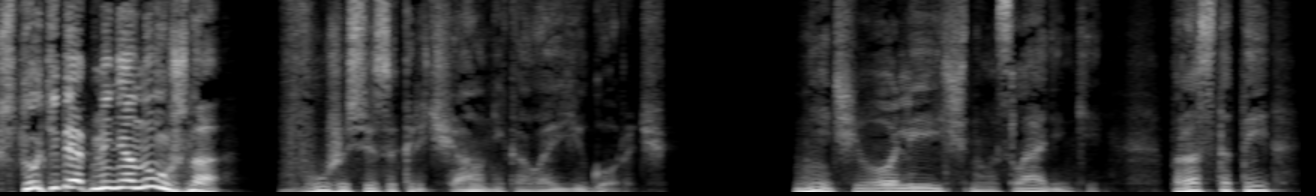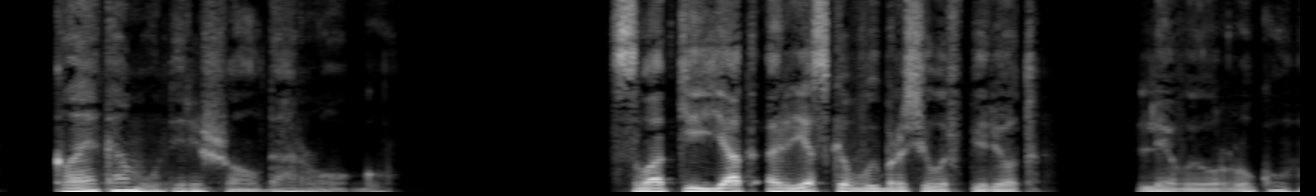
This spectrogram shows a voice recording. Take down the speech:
«Что тебе от меня нужно?» — в ужасе закричал Николай Егорыч. «Ничего личного, сладенький. Просто ты кое-кому перешел дорогу». Сладкий яд резко выбросила вперед левую руку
